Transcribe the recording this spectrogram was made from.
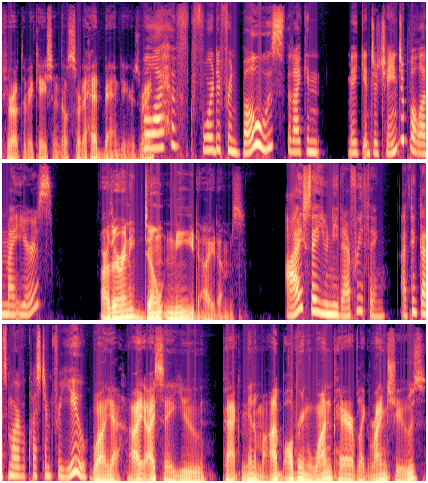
throughout the vacation, those sort of headband ears, right? Well, I have four different bows that I can make interchangeable on my ears. Are there any don't need items? I say you need everything. I think that's more of a question for you. Well, yeah, I, I say you pack minimum. I- I'll bring one pair of like running shoes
